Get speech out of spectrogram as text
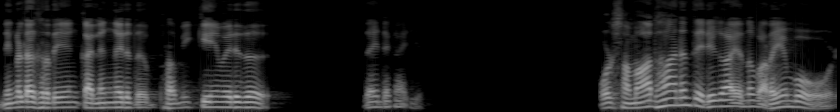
നിങ്ങളുടെ ഹൃദയം കലങ്ങരുത് ഭ്രമിക്കുകയും വരുത്. ഇതതിന്റെ കാര്യം. അപ്പോൾ സമാധാനം തരിക എന്ന് പറയുമ്പോൾ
